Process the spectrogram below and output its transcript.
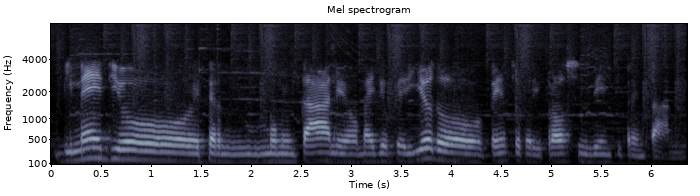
di medio e per momentaneo, medio periodo, penso per i prossimi 20-30 anni.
